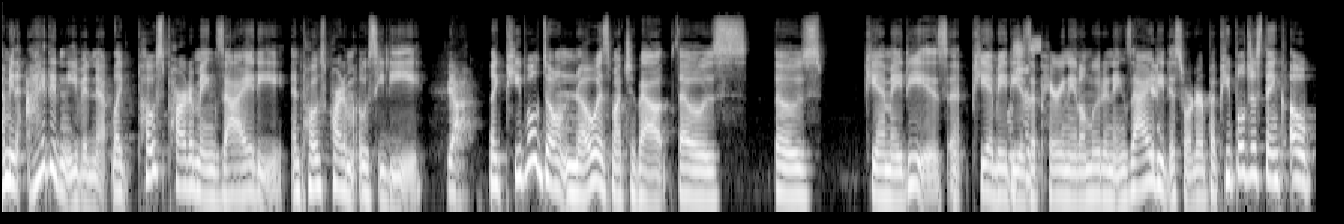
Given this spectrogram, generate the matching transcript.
I mean, I didn't even know like postpartum anxiety and postpartum OCD. Yeah. Like people don't know as much about those those PMADs. Uh, PMAD is, is a perinatal mood and anxiety yeah. disorder, but people just think, "Oh,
